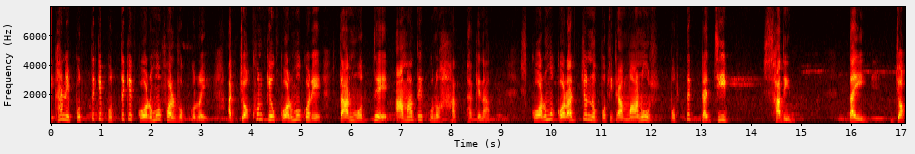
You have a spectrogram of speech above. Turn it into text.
এখানে প্রত্যেকে প্রত্যেকে কর্মফল ভোগ করে। আর যখন কেউ কর্ম করে তার মধ্যে আমাদের কোনো হাত থাকে না। কর্ম করার জন্য প্রতিটা মানুষ, প্রত্যেকটা জীব স্বাধীন। তাই যখ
